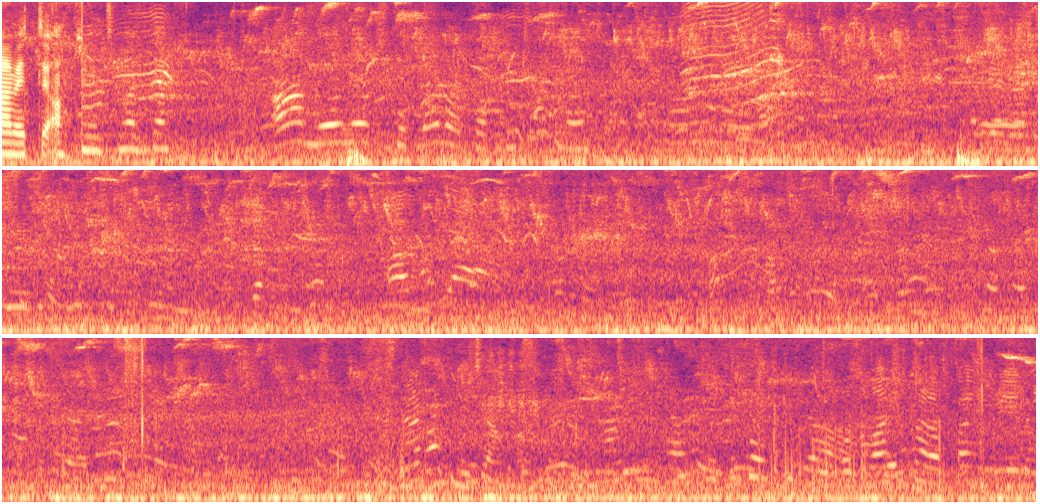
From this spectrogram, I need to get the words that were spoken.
Devam etti. Al. Aa mor mor çiçekler var. Toplayacak mı? O zaman şu taraftan yürüyelim.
